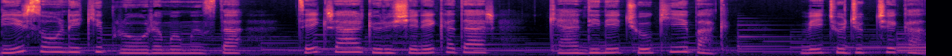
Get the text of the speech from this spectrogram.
Bir sonraki programımızda tekrar görüşene kadar kendine çok iyi bak ve çocukça kal.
